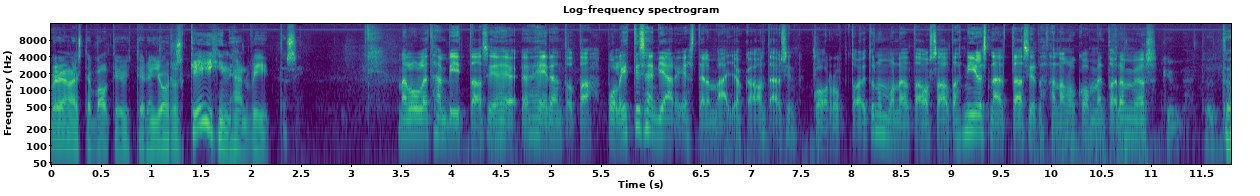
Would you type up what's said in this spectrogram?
venäläisten valtioyhtiöiden johdossa, keihin hän viittasi? Mä luulen, että hän viittaa siihen heidän tota, poliittisen järjestelmään, joka on täysin korruptoitunut monelta osalta. Niils näyttää siltä, että hän haluaa kommentoida myös. Kyllä, tota,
